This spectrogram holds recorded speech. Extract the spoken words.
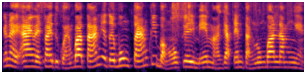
Cái này ai mà size từ khoảng 38 cho tới 48 kg bọn ok thì em mà gạch em tặng luôn 35 ngàn.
